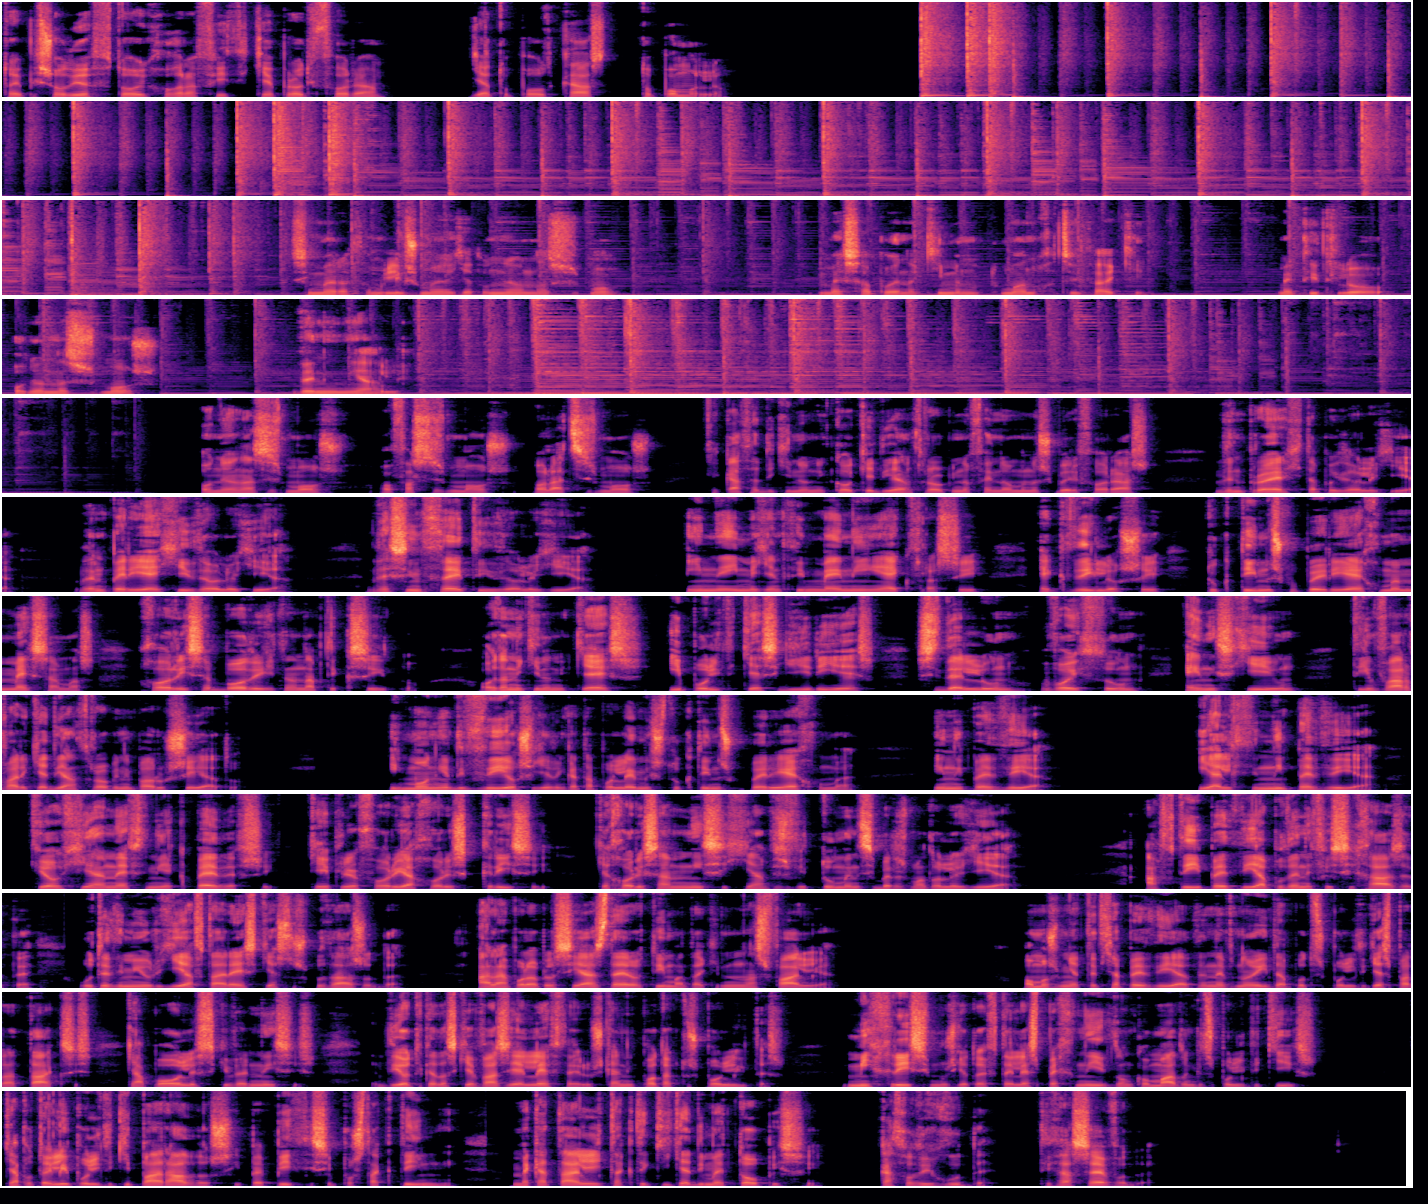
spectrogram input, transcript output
Το επεισόδιο αυτό ηχογραφήθηκε πρώτη φορά για το podcast «Το Πόμολο». Σήμερα θα μιλήσουμε για τον νεοναζισμό μέσα από ένα κείμενο του Μάνου Χατζηδάκη με τίτλο «Ο νεοναζισμός δεν είναι οι άλλοι». Ο νεοναζισμός, ο φασισμός, ο ρατσισμός και κάθε αντικοινωνικό και αντιανθρώπινο φαινόμενο συμπεριφοράς δεν προέρχεται από ιδεολογία, δεν περιέχει ιδεολογία, δεν συνθέτει ιδεολογία. Είναι η μεγενθυμένη έκφραση, εκδήλωση του κτίνους που περιέχουμε μέσα μας, χωρίς εμπόδιο για την ανάπτυξή του, όταν οι κοινωνικές ή πολιτικές συγκυρίες συντελούν, βοηθούν, ενισχύουν την βάρβαρη και αντιανθρώπινη παρουσία του. Η μόνη αντιβίωση για την καταπολέμηση του κτίνους που περιέχουμε είναι η παιδεία. Η αληθινή παιδεία και όχι η ανεύθυνη εκπαίδευση και η πληροφορία χωρίς κρίση και χωρίς ανήσυχη αμφισβητούμενη συμπερασματολογία. Αυτή η παιδεία που δεν εφησυχάζεται ούτε δημιουργεί αυταρέσκεια στον σπουδάζοντα, αλλά πολλαπλασιάζει τα ερωτήματα και την ανασφάλεια. Όμως μια τέτοια παιδεία δεν ευνοείται από τις πολιτικές παρατάξεις και από όλες τις κυβερνήσεις, διότι κατασκευάζει ελεύθερους και ανυπότακτους πολίτες, μη χρήσιμους για το ευτελές παιχνίδι των κομμάτων και της πολιτικής, και αποτελεί πολιτική παράδοση, πεποίθηση πω τα κτίνει, με κατάλληλη τακτική και αντιμετώπιση, καθοδηγούνται, τι θα σέβονται.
